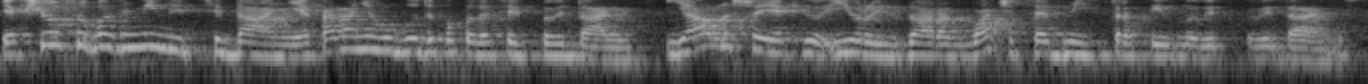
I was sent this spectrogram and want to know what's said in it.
Якщо особа змінить ці дані, яка на нього буде покладатися відповідальність? Я лише як юрист зараз бачу це адміністративну відповідальність.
